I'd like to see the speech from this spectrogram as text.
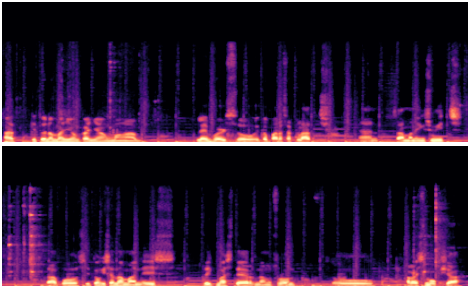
At ito naman yung kanyang mga levers. So, ito para sa clutch. Yan, sama na yung switch. Tapos, itong isa naman is brake master ng front. So, naka-smoke siya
